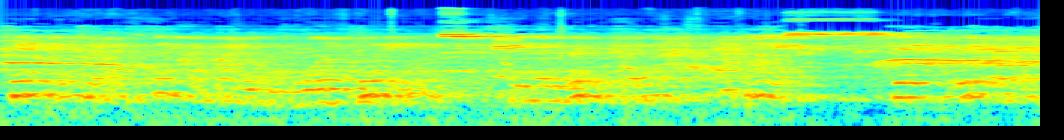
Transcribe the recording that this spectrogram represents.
Championship semifinals 120, Steven Richardson, Pioneer, Jake Reader.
